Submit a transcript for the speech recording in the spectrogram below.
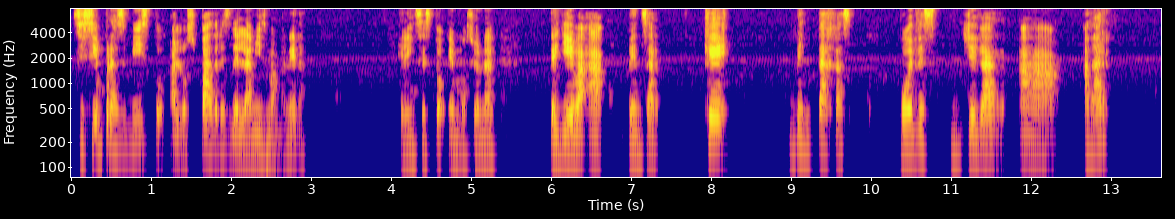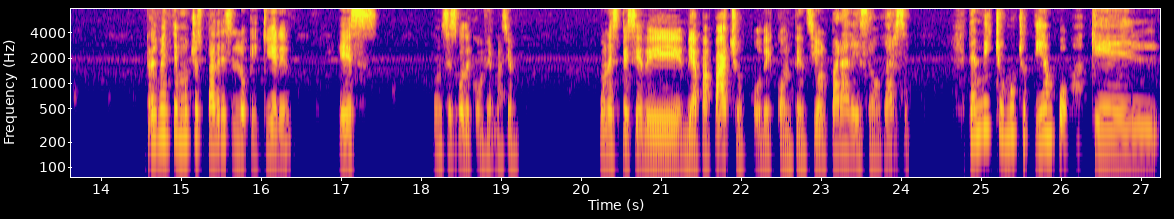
si siempre has visto a los padres de la misma manera? El incesto emocional te lleva a pensar qué ventajas puedes llegar a, dar. Realmente muchos padres lo que quieren es un sesgo de confirmación, una especie de, apapacho o de contención para desahogarse. Te han dicho mucho tiempo que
